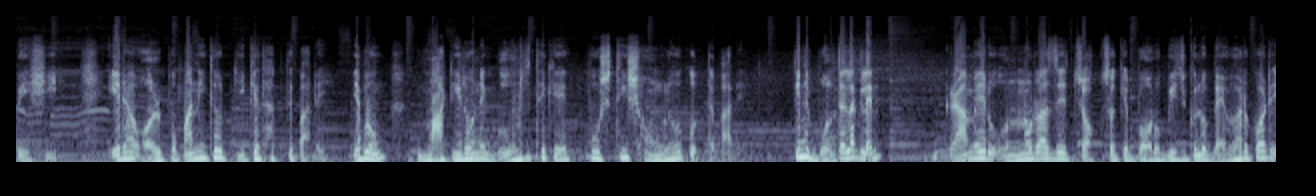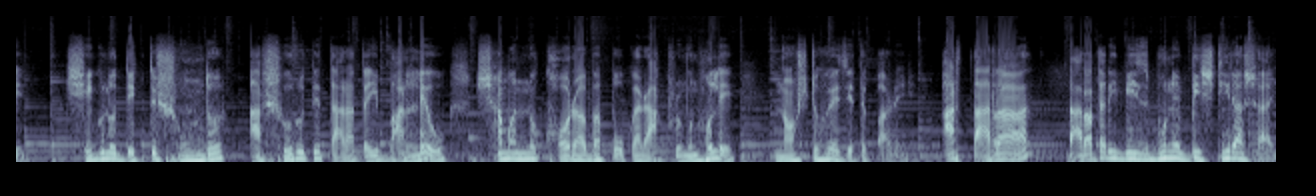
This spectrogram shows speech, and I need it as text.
বেশি। এরা অল্প পানিতেও টিকে থাকতে পারে এবং মাটির অনেক গভীর থেকে পুষ্টি সংগ্রহ করতে পারে। তিনি বলতে লাগলেন, গ্রামের অন্যরা যে চকচকে বড় বীজগুলো ব্যবহার করে, সেগুলো দেখতে সুন্দর আর শুরুতে তাড়াতাড়ি বাড়লেও সামান্য খরা বা পোকার আক্রমণ হলে নষ্ট হয়ে যেতে পারে। আর তারা তাড়াতাড়ি বীজ বুনে বৃষ্টির আশায়,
